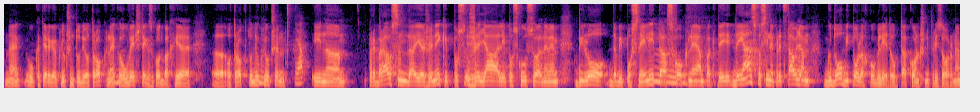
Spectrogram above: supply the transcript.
ne, v katerega je vključen tudi otrok. Ne, v več teh zgodbah je uh, otrok tudi uh mhm. -huh. vključen. Ja. In, uh, Prebral sem, da je že nekaj želja ali poskusov, ali ne vem, bilo, da bi posneli ta mhm. skok, ne, ampak dejansko si ne predstavljam, kdo bi to lahko gledal, ta končni prizor, ne,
